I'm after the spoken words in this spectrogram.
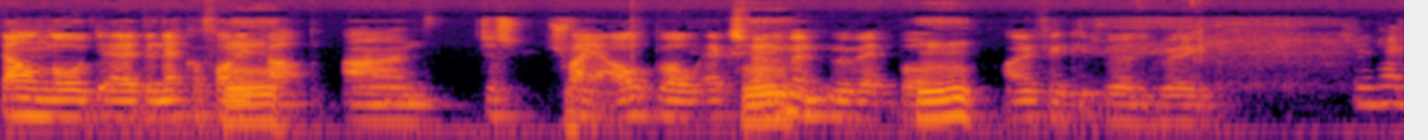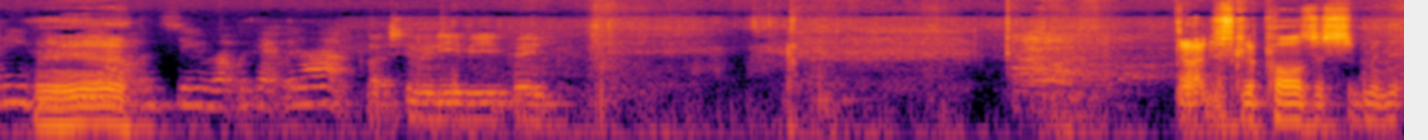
download uh, the Necrophonic Mm. app and just try it out, bro. Experiment with it, but Mm. I think it's really great. Should we get an EVP Yeah. out and see what we get with that? Let's do an EVP. I'm just going to pause this a minute.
